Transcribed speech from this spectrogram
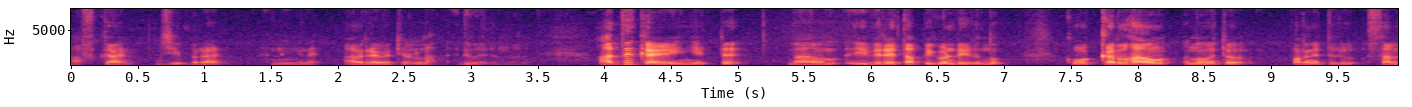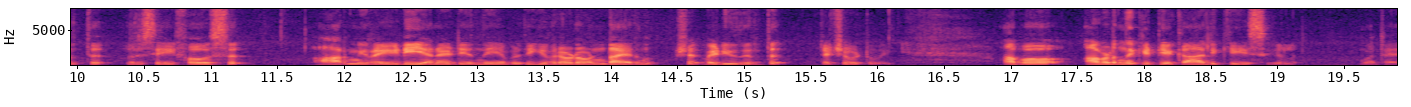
അഫ്ഗാൻ ജിബ്രാൻ എന്നിങ്ങനെ അവരെ പറ്റിയുള്ള ഇത് വരുന്നത്. അത് കഴിഞ്ഞിട്ട് നാം ഇവരെ തപ്പിക്കൊണ്ടിരുന്നു. കോക്കർധാം എന്ന് മറ്റോ പറഞ്ഞിട്ടൊരു സ്ഥലത്ത് ഒരു സേഫ് ഹൗസ് ആർമി റെയ്ഡ് ചെയ്യാനായിട്ട് ചെന്ന് കഴിഞ്ഞപ്പോഴത്തേക്ക് ഇവരവിടെ ഉണ്ടായിരുന്നു. പക്ഷെ വെടിയുതിർത്ത് രക്ഷപ്പെട്ടു പോയി അപ്പോൾ അവിടെ നിന്ന് കിട്ടിയ കാൽ കേസുകൾ മറ്റേ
